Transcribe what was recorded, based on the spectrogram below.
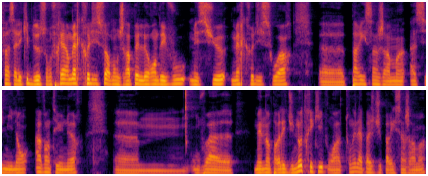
face à l'équipe de son frère mercredi soir. Donc je rappelle le rendez-vous, messieurs, mercredi soir, euh, Paris Saint-Germain AC Milan à 21h. Euh, on va euh, maintenant parler d'une autre équipe. On va tourner la page du Paris Saint-Germain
